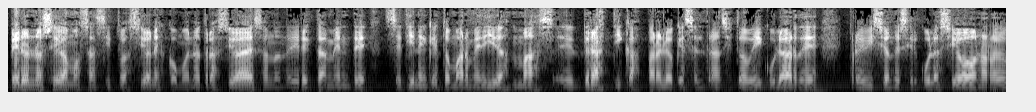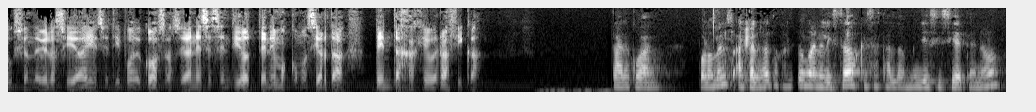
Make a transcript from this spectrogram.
pero no llegamos a situaciones como en otras ciudades en donde directamente se tienen que tomar medidas más eh, drásticas para lo que es el tránsito vehicular de prohibición de circulación o reducción de velocidad y ese tipo de cosas. O sea, en ese sentido tenemos como cierta ventaja geográfica. Tal cual. Por lo menos hasta los datos que yo tengo analizados, que es hasta el 2017, ¿no?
